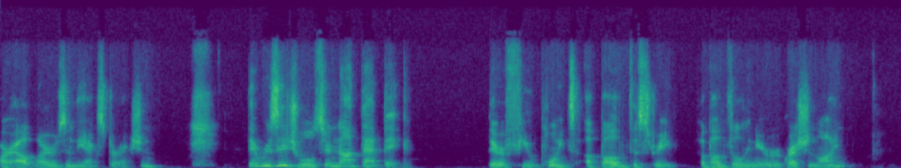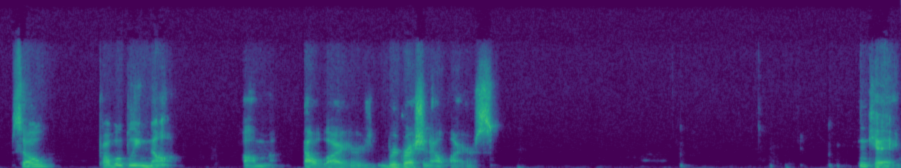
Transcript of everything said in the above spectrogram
are outliers in the x direction. Their residuals are not that big there are a few points above the straight, above the linear regression line. So probably not um, outliers, regression outliers. Okay,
